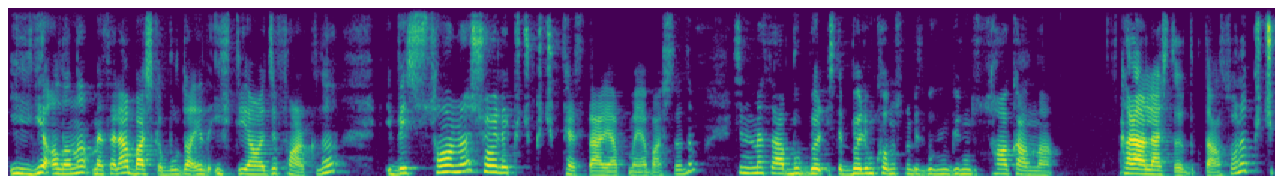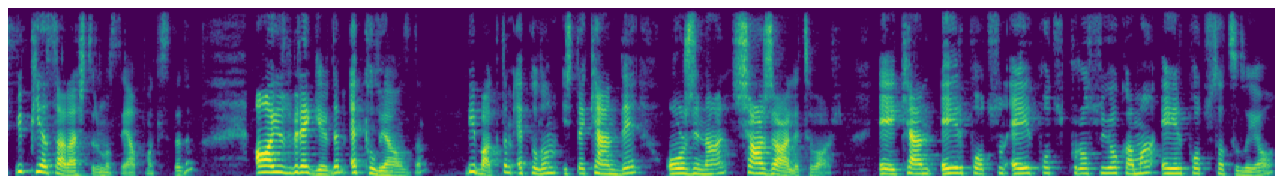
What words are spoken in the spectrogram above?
ilgi alanı mesela başka burada ya da ihtiyacı farklı ve sonra şöyle küçük küçük testler yapmaya başladım. Şimdi mesela bu böl işte bölüm konusunu biz bugün gündüz Hakan'la kararlaştırdıktan sonra küçük bir piyasa araştırması yapmak istedim. A101'e girdim, Apple yazdım. Bir baktım Apple'ın işte kendi orijinal şarj aleti var. E, kendi AirPods'un AirPods Pro'su yok ama AirPods satılıyor.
